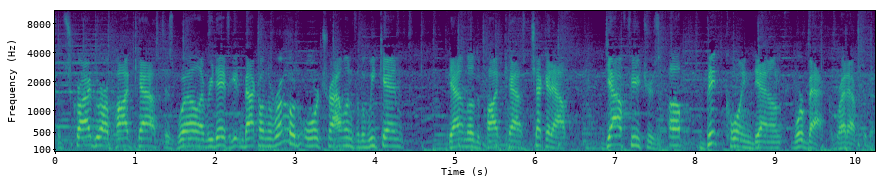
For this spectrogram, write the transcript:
subscribe to our podcast as well every day if you're getting back on the road or traveling for the weekend. Download the podcast, check it out. Dow futures up, Bitcoin down. We're back right after this.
